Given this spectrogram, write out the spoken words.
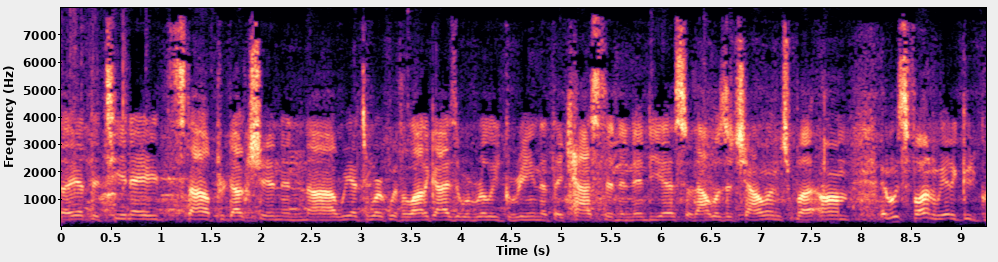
they had the TNA style production, and uh, we had to work with a lot of guys that were really green that they casted in India, so that was a challenge. But um, it was fun. We had a good group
